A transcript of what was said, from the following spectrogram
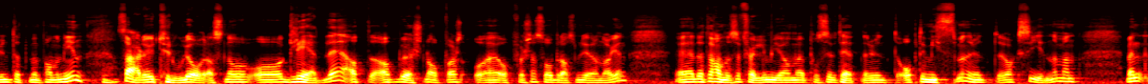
rundt dette med pandemien, ja. så er det utrolig overraskende og, og gledelig at, at børsene oppfører, oppfører, seg så bra som de gjør om dagen. Eh, dette handler selvfølgelig mye om positiviteten rundt optimismen rundt vaksinene. Men, men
